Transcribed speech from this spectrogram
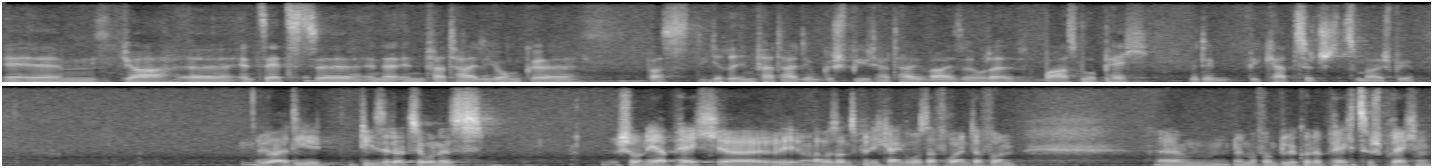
Ähm, ja, äh, entsetzt äh, in der Innenverteidigung, äh, was ihre Innenverteidigung gespielt hat teilweise. Oder war es nur Pech mit dem Bikacic zum Beispiel? Ja, die, die Situation ist schon eher Pech, äh, aber sonst bin ich kein großer Freund davon, ähm, immer von Glück oder Pech zu sprechen.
